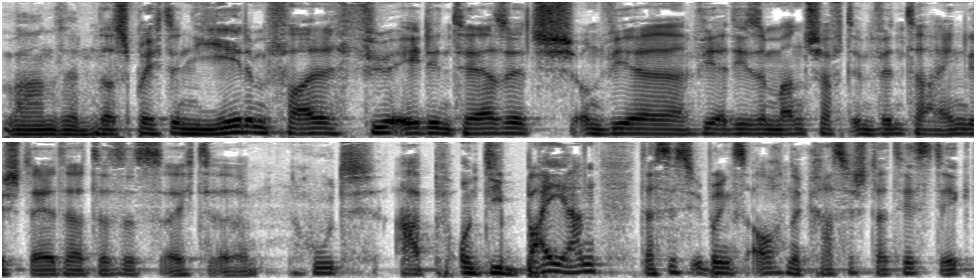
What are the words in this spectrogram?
Wahnsinn. Das spricht in jedem Fall für Edin Terzic und wie er, wie er diese Mannschaft im Winter eingestellt hat. Das ist echt äh, Hut ab. Und die Bayern, das ist übrigens auch eine krasse Statistik,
